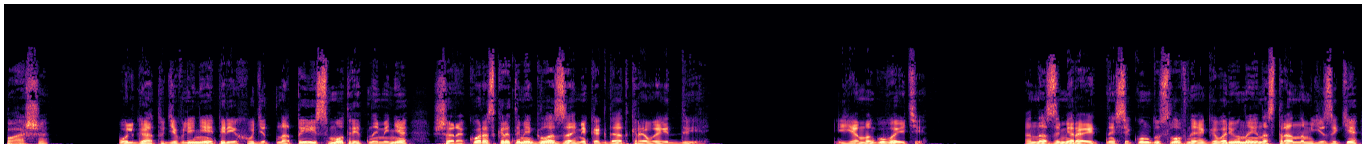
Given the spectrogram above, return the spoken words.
«Паша?» Ольга от удивления переходит на «ты» и смотрит на меня широко раскрытыми глазами, когда открывает дверь. «Я могу войти?» Она замирает на секунду, словно я говорю на иностранном языке,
